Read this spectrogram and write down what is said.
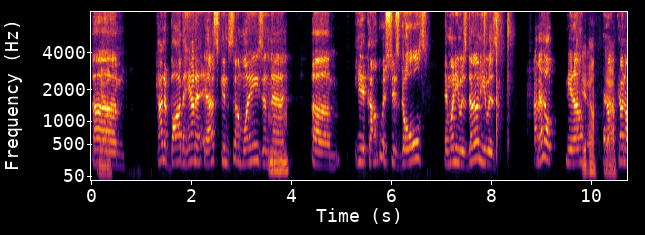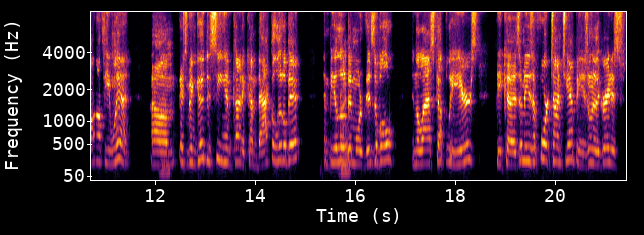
um, kind of Bob Hannah esque in some ways, in that um, he accomplished his goals, and when he was done, he was, I'm out, you know, Yeah. and Yeah. kind of off he went. Um, it's been good to see him kind of come back a little bit and be a little Right. bit more visible in the last couple of years because I mean he's a four-time champion. He's one of the greatest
